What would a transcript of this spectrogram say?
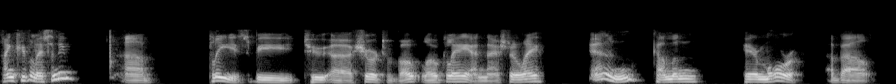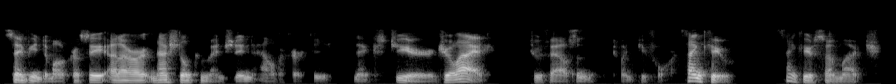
Thank you for listening. Uh, please be to, uh, sure to vote locally and nationally and come and hear more about saving democracy at our national convention in Albuquerque next year, July 2024. Thank you. Thank you so much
